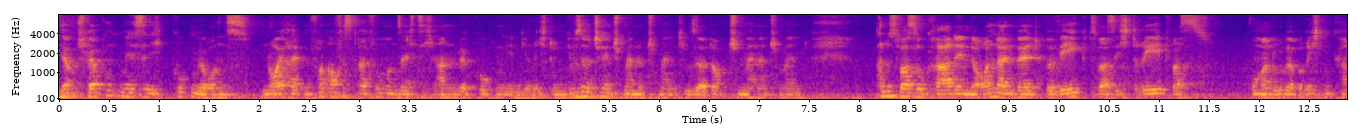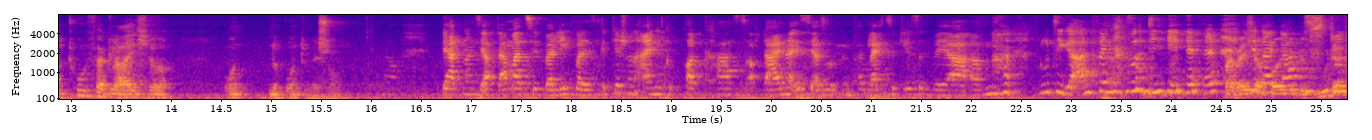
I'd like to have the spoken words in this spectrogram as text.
Ja, schwerpunktmäßig gucken wir uns Neuheiten von Office 365 an. Wir gucken in die Richtung User Change Management, User Adoption Management. Alles, was so gerade in der Online-Welt bewegt, was sich dreht, was, wo man darüber berichten kann, Toolvergleiche und eine bunte Mischung wir hatten uns ja auch damals überlegt, weil es gibt ja schon einige Podcasts, auch deiner ist ja so im Vergleich zu dir sind wir ja ähm, blutige Anfänger, so die Bei welcher Folge bist du denn?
